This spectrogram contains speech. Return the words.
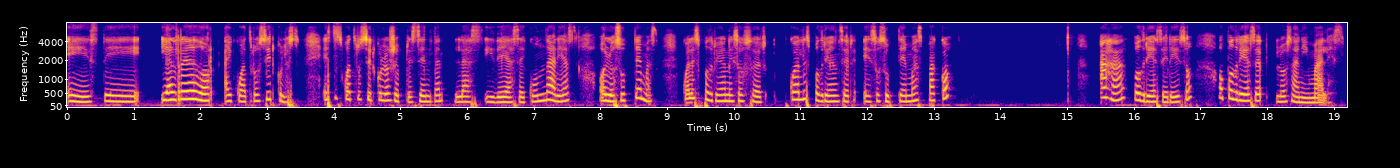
este, y alrededor hay cuatro círculos. Estos cuatro círculos representan las ideas secundarias o los subtemas. ¿Cuáles podrían esos ser? ¿Cuáles podrían ser esos subtemas, Paco? Ajá, podría ser eso o podría ser los animales.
